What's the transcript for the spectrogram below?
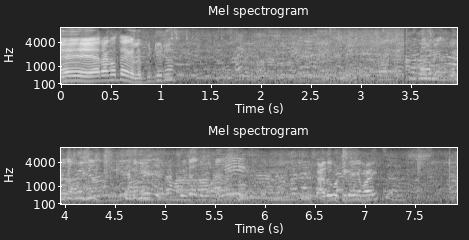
এই এরা কোথায় গেল? পিটুরা? ঠিক আছে ভাই?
